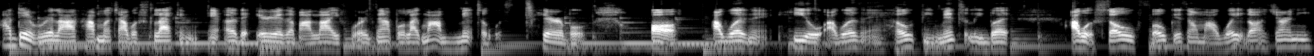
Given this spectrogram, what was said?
I didn't realize how much I was slacking in other areas of my life. For example, like my mental was terrible off. I wasn't healed, I wasn't healthy mentally, but I was so focused on my weight loss journey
